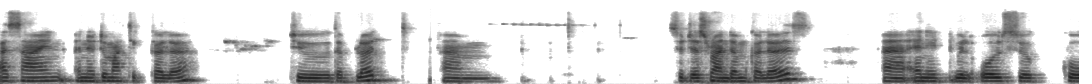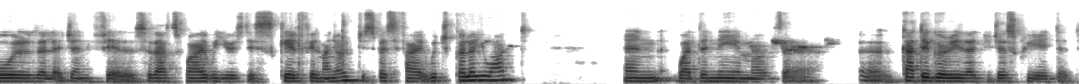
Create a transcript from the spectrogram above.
assign an automatic color to the plot um, so just random colors. Uh, and it will also call the legend fill. So that's why we use this scale fill manual to specify which color you want and what the name of the uh, category that you just created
